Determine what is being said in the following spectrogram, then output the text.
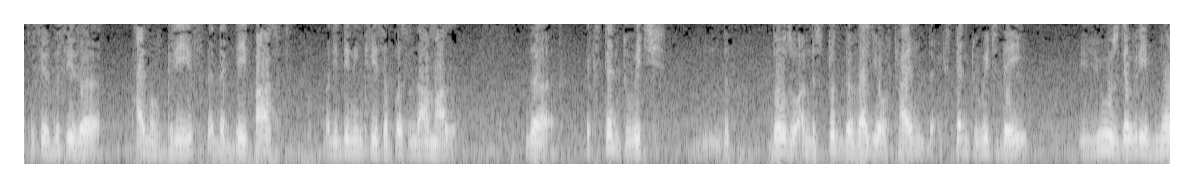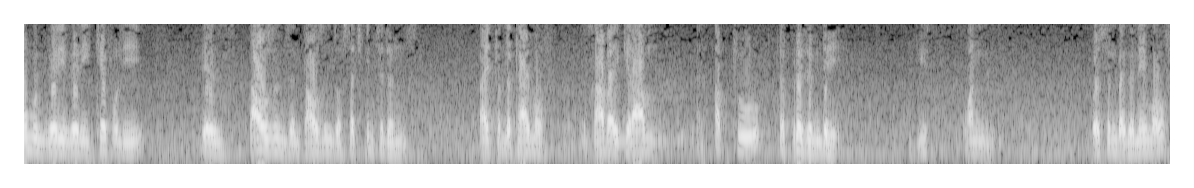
So he says this is a time of grief that the day passed, but it didn't increase a person's amal. The extent to which the those who understood the value of time, the extent to which they used every moment very, very carefully. There's thousands and thousands of such incidents, right from the time of the Sahaba Kiram and up to the present day. At least one person by the name of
